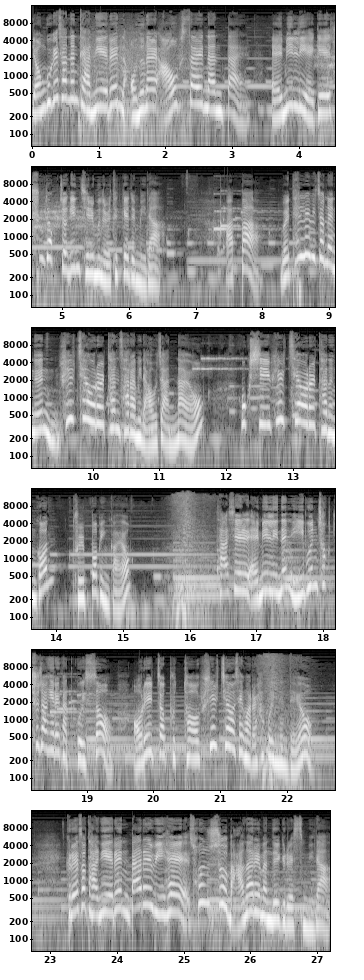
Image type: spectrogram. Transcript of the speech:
영국에 사는 다니엘은 어느 날 9살 난 딸 에밀리에게 충격적인 질문을 듣게 됩니다. 아빠, 왜 텔레비전에는 휠체어를 탄 사람이 나오지 않나요? 혹시 휠체어를 타는 건 불법인가요? 사실 에밀리는 이분 척추장애를 갖고 있어 어릴 적부터 휠체어 생활을 하고 있는데요. 그래서 다니엘은 딸을 위해 손수 만화를 만들기로 했습니다.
